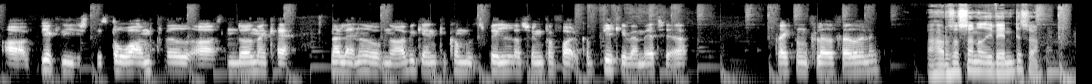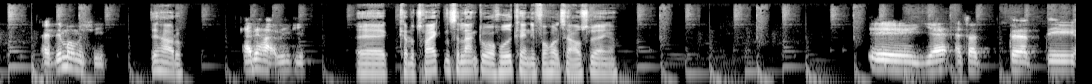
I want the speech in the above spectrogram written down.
og virkelig det store omkvæd, og sådan noget, man kan, når landet åbner op igen, kan komme ud og spille og synge for folk, og virkelig være med til at drikke nogle flade fadøl, ikke? Og har du så sådan noget i vente så? Ja, det må man sige. Det har du. Ja, det har jeg virkelig. Øh, kan du trække den så langt du overhovedet kan i forhold til afsløringer? Øh, ja, altså, der, det,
